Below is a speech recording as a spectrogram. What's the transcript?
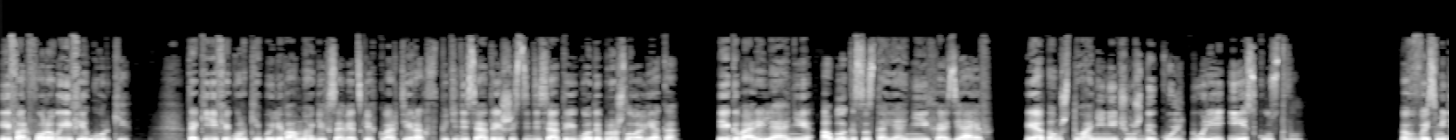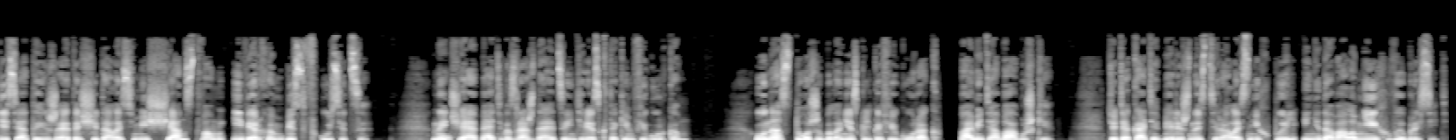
и фарфоровые фигурки. Такие фигурки были во многих советских квартирах в 50-е и 60-е годы прошлого века, и говорили они о благосостоянии хозяев и о том, что они не чужды культуре и искусству. В 80-е же это считалось мещанством и верхом безвкусицы. Нынче опять возрождается интерес к таким фигуркам. У нас тоже было несколько фигурок, память о бабушке. Тетя Катя бережно стирала с них пыль и не давала мне их выбросить.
